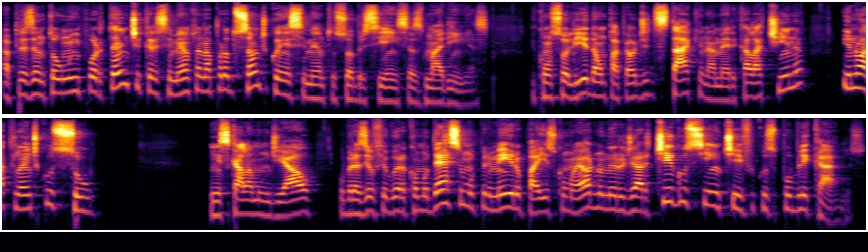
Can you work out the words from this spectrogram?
apresentou um importante crescimento na produção de conhecimento sobre ciências marinhas e consolida um papel de destaque na América Latina e no Atlântico Sul. Em escala mundial, o Brasil figura como o 11 país com maior número de artigos científicos publicados.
